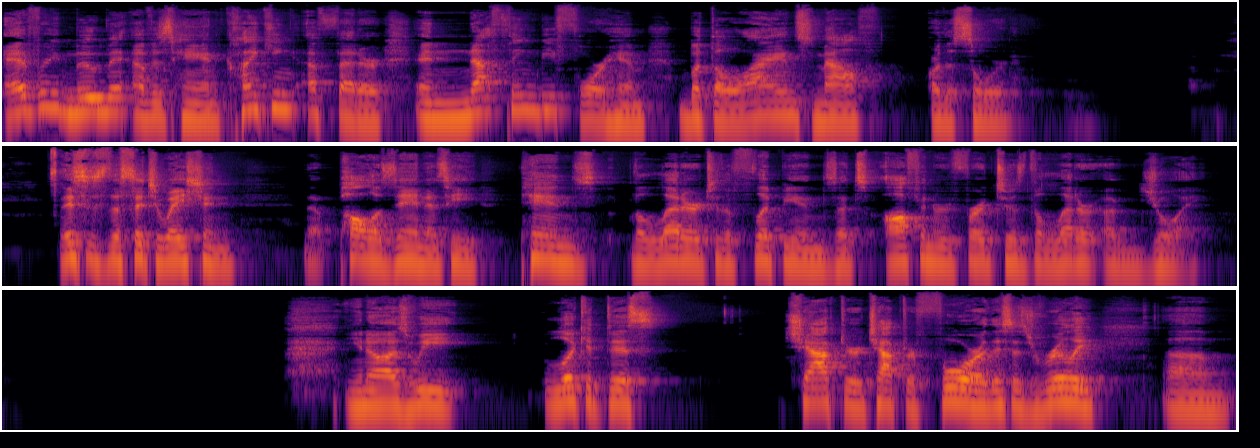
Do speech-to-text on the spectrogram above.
every movement of his hand clanking a fetter and nothing before him but the lion's mouth or the sword. This is the situation that Paul is in as he pins the letter to the Philippians that's often referred to as the letter of joy. You know, as we look at this chapter, chapter four, this is really um,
